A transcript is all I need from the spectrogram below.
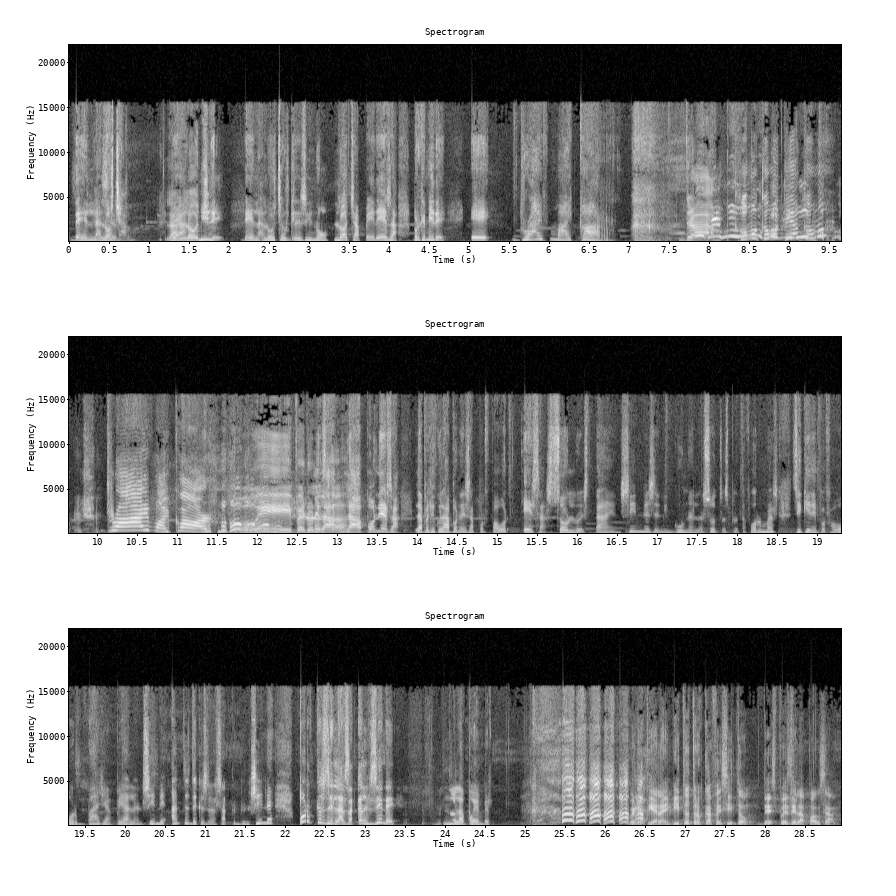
Dejen la locha. La Vea, locha. Mire, dejen la locha ustedes y no. Locha, pereza. Porque mire, eh, Drive My Car. ¿Cómo, cómo, tía? ¿Cómo? Drive My Car. Uy, pero no la, está. la japonesa, la película japonesa, por favor, esa solo está en cines, en ninguna de las otras plataformas. Si quieren, por favor, vaya, véala en cine antes de que se la saquen del cine, porque si la sacan del cine, no la pueden ver. Bueno, tía, la invito a otro cafecito después de la pausa.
